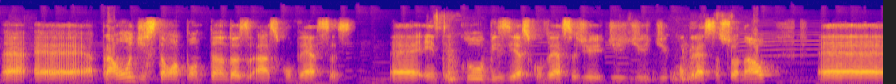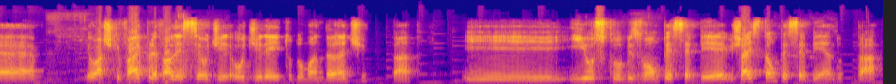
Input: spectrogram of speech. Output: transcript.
né, é, para onde estão apontando as, as conversas é, entre clubes e as conversas de, de, de, de Congresso Nacional, é, eu acho que vai prevalecer o, di, o direito do mandante, tá? E, e os clubes vão perceber, já estão percebendo, tá?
